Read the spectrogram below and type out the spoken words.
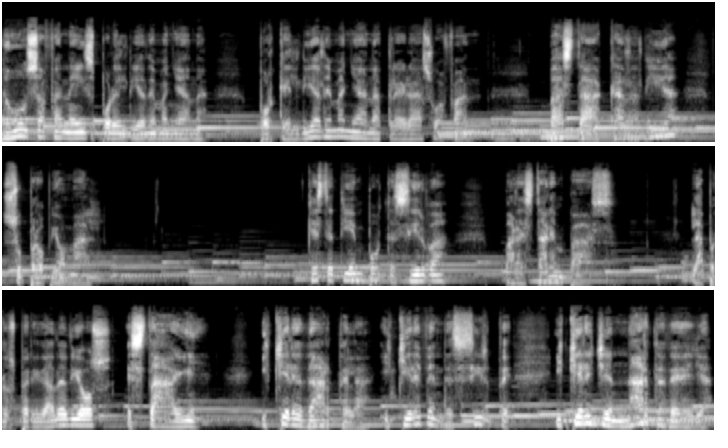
no os afanéis por el día de mañana, porque el día de mañana traerá su afán. Basta a cada día su propio mal. Que este tiempo te sirva para estar en paz. La prosperidad de Dios está ahí y quiere dártela y quiere bendecirte y quiere llenarte de ella.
